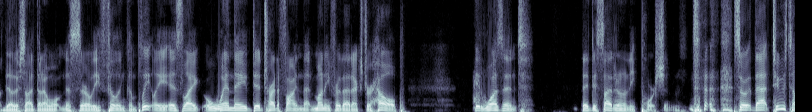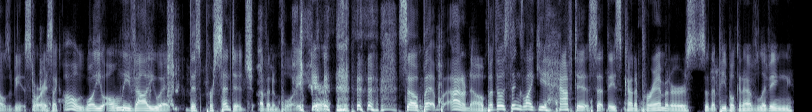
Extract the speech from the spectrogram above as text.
The other side that i won't necessarily fill in completely is like when they did try to find that money for that extra help it wasn't they decided on a portion. So that too tells me a story. It's like oh well you only value it this percentage of an employee. Sure. so but, but i don't know. But those things like you have to set these kind of parameters so that people can have living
